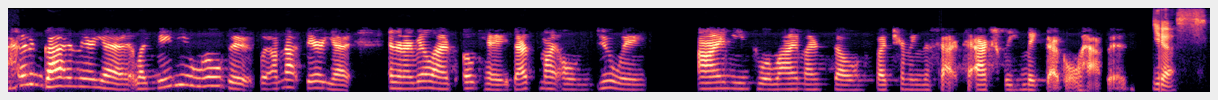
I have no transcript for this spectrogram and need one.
I haven't gotten there yet. Like maybe a little bit, but I'm not there yet. And then I realized, okay, that's my own doing. I need to align myself by trimming the fat to actually make that goal happen. Yes.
